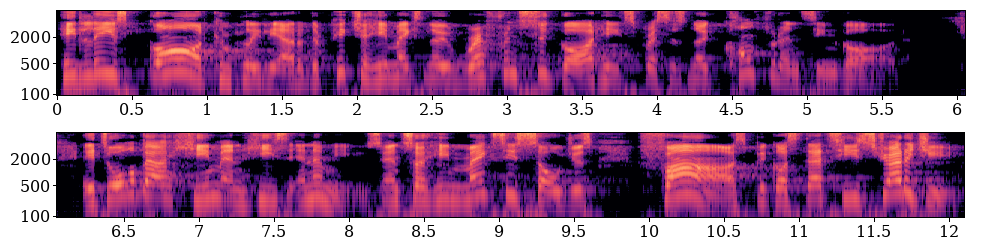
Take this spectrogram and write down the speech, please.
He leaves God completely out of the picture. He makes no reference to God. He expresses no confidence in God. It's all about him and his enemies. And so he makes his soldiers fast because that's his strategy.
